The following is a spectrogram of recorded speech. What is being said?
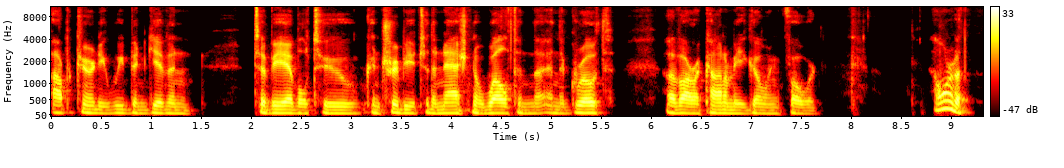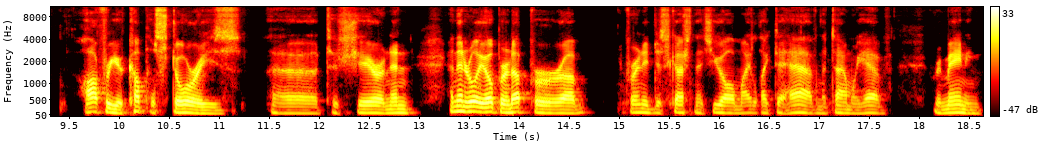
opportunity we've been given to be able to contribute to the national wealth and the and the growth of our economy going forward. I wanted to offer you a couple stories uh, to share, and then and then really open it up for uh, for any discussion that you all might like to have in the time we have remaining.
